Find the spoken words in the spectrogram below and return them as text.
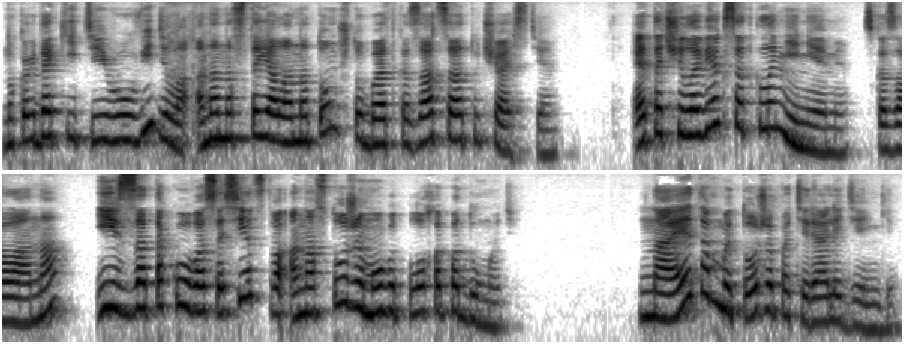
но когда Кити его увидела, она настояла на том, чтобы отказаться от участия. «Это человек с отклонениями», — сказала она, «и из-за такого соседства о нас тоже могут плохо подумать». На этом мы тоже потеряли деньги.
